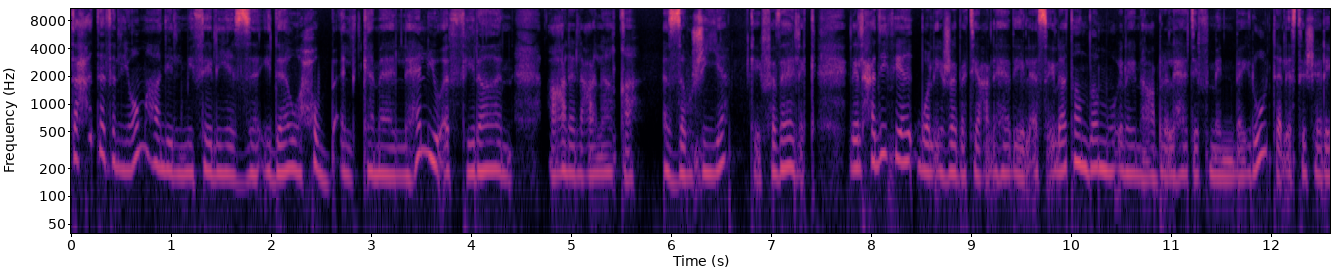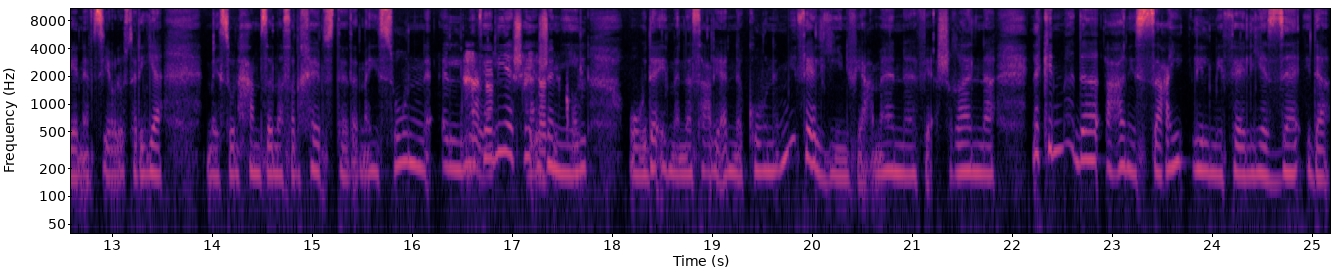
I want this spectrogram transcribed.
نتحدث اليوم عن المثالية الزائدة وحب الكمال، هل يؤثران على العلاقة الزوجية؟ كيف ذلك؟ للحديث والإجابة على هذه الأسئلة تنضم إلينا عبر الهاتف من بيروت الاستشارية النفسية والأسرية ميسون حمزة. مساء الخير أستاذة ميسون. المثالية شيء جميل ودائما نسعى لأن نكون مثاليين في أعمالنا في أشغالنا. لكن ماذا عن السعي للمثالية الزائدة؟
